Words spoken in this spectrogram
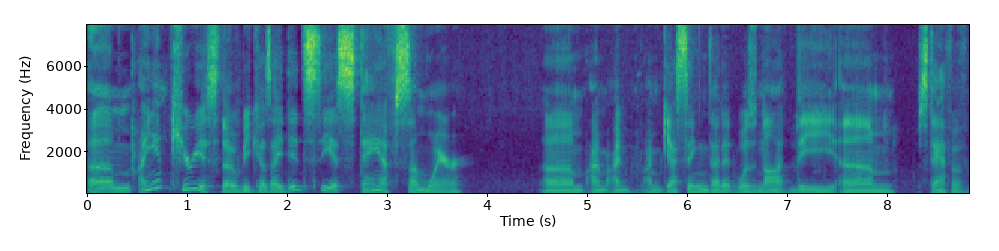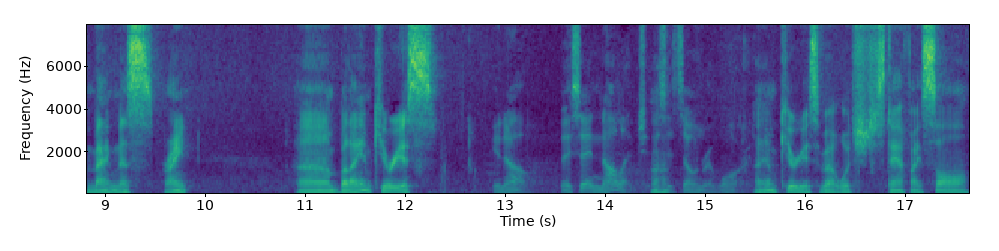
Um, I am curious though because I did see a staff somewhere. Um, I'm I'm I'm guessing that it was not the um staff of Magnus, right? Um, but I am curious You know, they say knowledge is its own reward. I am curious about which staff I saw.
